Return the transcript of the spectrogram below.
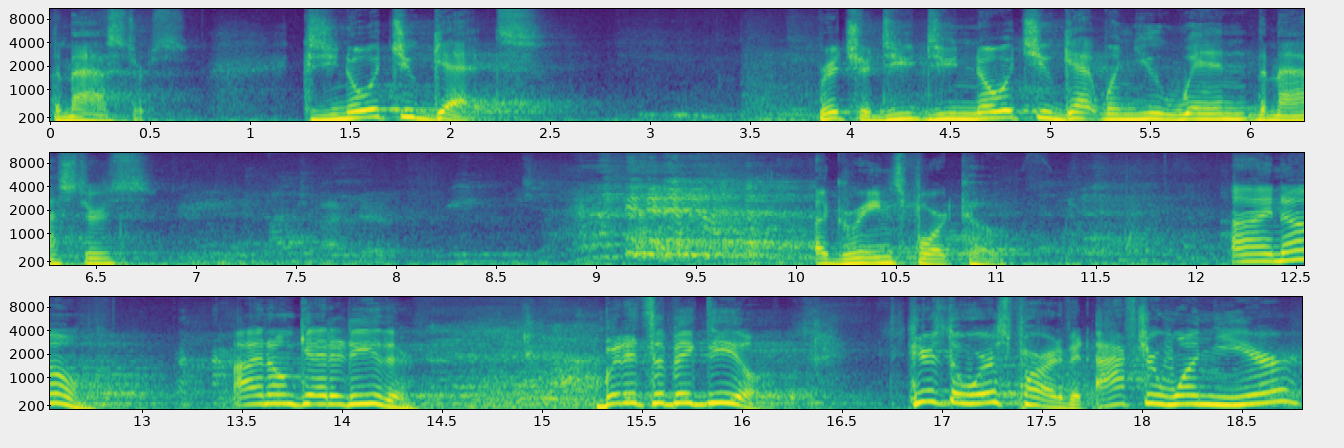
the Masters. Because you know what you get. Richard, do you, do you know what you get when you win the Masters? A green sport coat. I know. I don't get it either but it's a big deal. Here's the worst part of it after one year,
